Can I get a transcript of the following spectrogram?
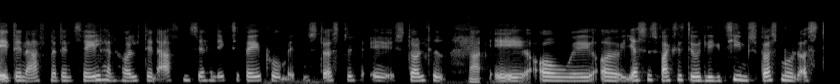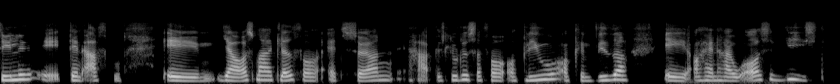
øh, den aften, og den tale, han holdt den aften, ser han ikke tilbage på med den største øh, stolthed. Æ, øh, og, øh, og jeg synes faktisk, det var et legitimt spørgsmål at stille øh, den aften. Æ, jeg er også meget glad for, at Søren har besluttet sig for at blive og kæmpe videre, øh, og han har jo også vist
